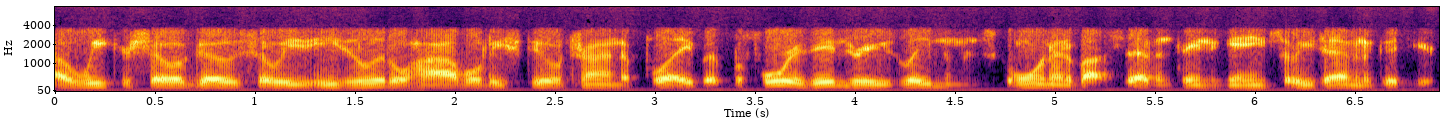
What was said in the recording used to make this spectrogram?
a week or so ago, so he, he's a little hobbled. He's still trying to play, but before his injury, he's leading them in scoring at about 17 a game, so he's having a good year.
